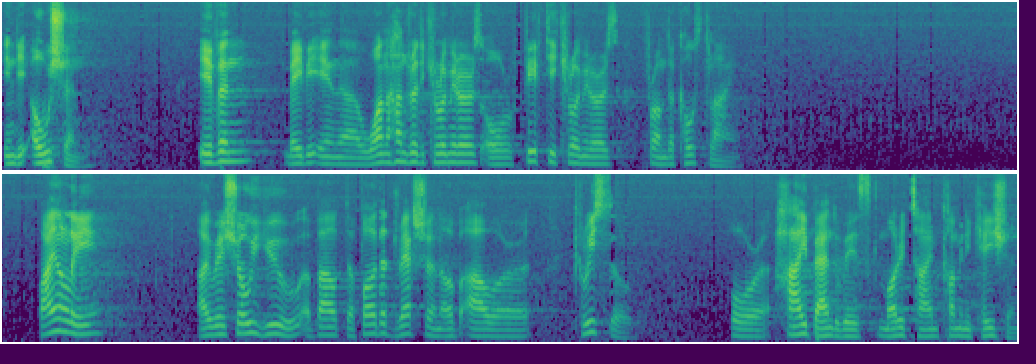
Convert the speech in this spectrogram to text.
in the ocean, even maybe in uh, 100 kilometers or 50 kilometers from the coastline. Finally, I will show you about the further direction of our KRISO for high bandwidth maritime communication.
